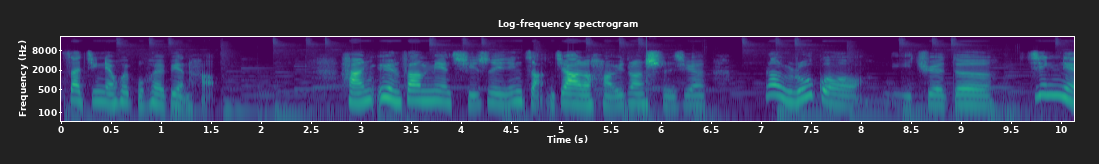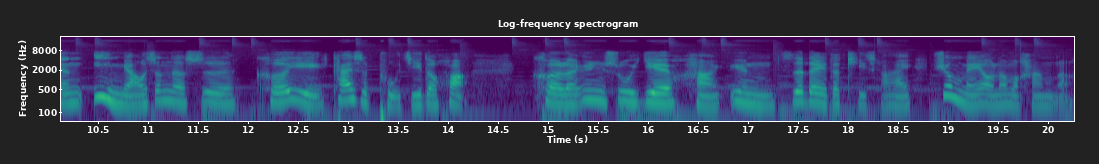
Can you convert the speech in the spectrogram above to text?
在今年会不会变好？航运方面其实已经涨价了好一段时间。那如果你觉得今年疫苗真的是可以开始普及的话，可能运输业、航运之类的题材就没有那么夯了。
